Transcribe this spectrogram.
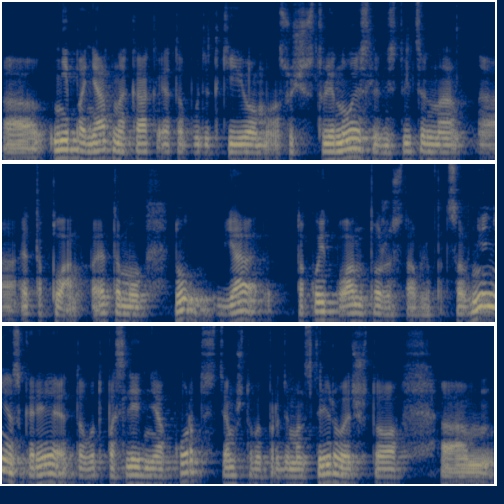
э, непонятно, как это будет Киевом осуществлено, если действительно э, это план. Поэтому ну, я такой план тоже ставлю под сомнение. Скорее, это вот последний аккорд с тем, чтобы продемонстрировать, что э,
